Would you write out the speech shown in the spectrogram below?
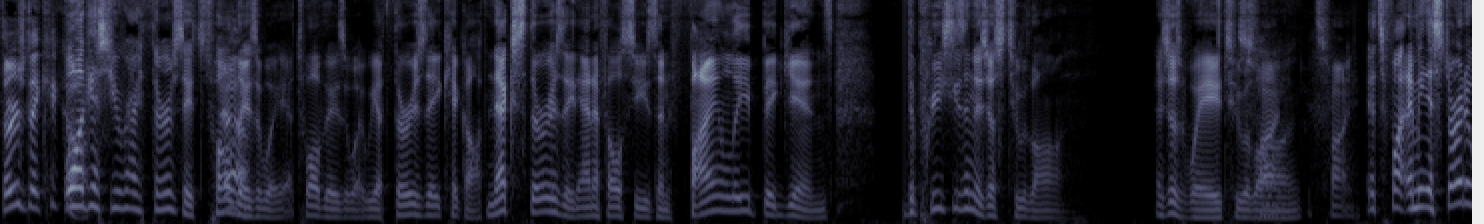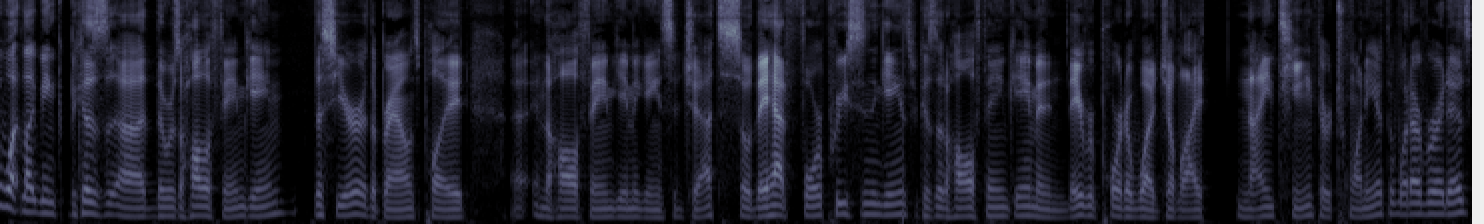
Thursday kickoff. Well, I guess you're right. Thursday. It's twelve yeah. days away. Yeah, twelve days away. We have Thursday kickoff. Next Thursday, the NFL season finally begins. The preseason is just too long It's just way too It's long. fine. It's fine. It's fine. I mean, it started what like being- because uh, there was a Hall of Fame game this year. The Browns played uh, in the Hall of Fame game against the Jets, so they had four preseason games because of the Hall of Fame game, and they reported what July 19th or 20th or whatever it is.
